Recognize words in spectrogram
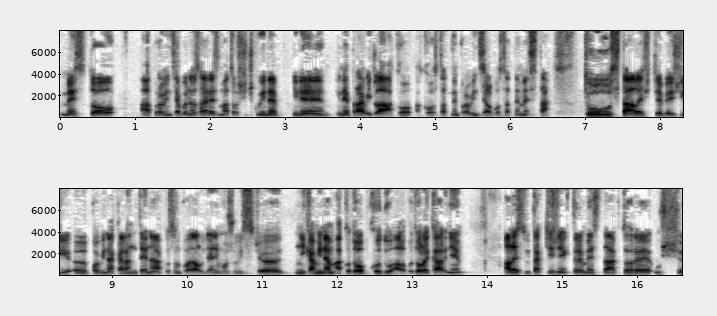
mesto a provincia Buenos Aires má trošičku iné, iné, iné pravidlá ako, ako ostatné provincie alebo ostatné mesta. Tu stále ešte beží e, povinná karanténa, ako som povedal, ľudia nemôžu ísť e, nikam inám ako do obchodu alebo do lekárne. Ale sú taktiež niektoré mestá, ktoré už e,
